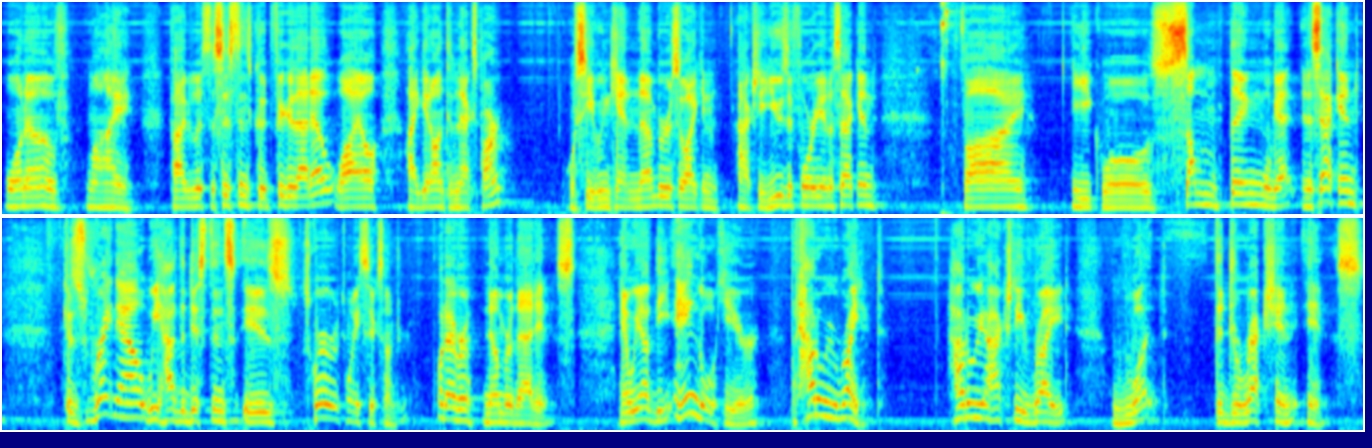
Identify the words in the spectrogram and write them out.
one of my fabulous assistants could figure that out while I get on to the next part. We'll see if we can can a number so I can actually use it for you in a second. Phi equals something we'll get in a second. Because right now we have the distance is square root of 2600, whatever number that is. And we have the angle here, but how do we write it? How do we actually write what the direction is?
